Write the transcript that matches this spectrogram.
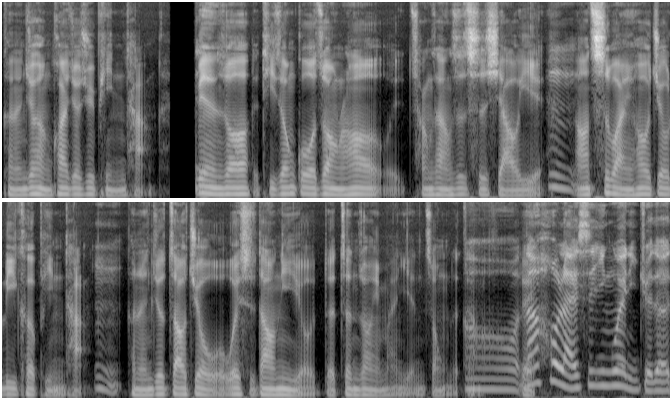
可能就很快就去平躺，变成说体重过重，然后常常是吃宵夜，嗯然后吃完以后就立刻平躺，嗯。可能就造就我胃食道逆流的症状也蛮严重的。哦，那后来是因为你觉得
